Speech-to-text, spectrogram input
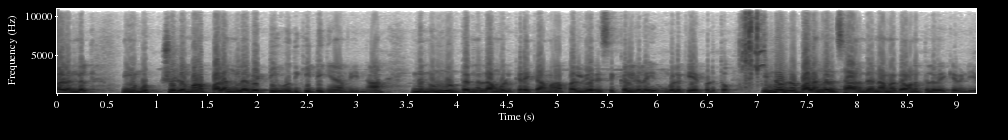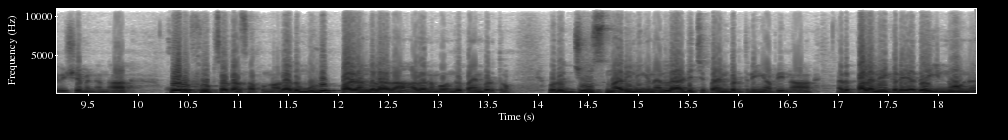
பழங்கள். நீங்கள் முற்றிலுமாக பழங்களை வெட்டி ஒதுக்கிட்டீங்க அப்படின்னா இந்த நுண்ணூட்டங்கள்லாம் உங்களுக்கு கிடைக்காம பல்வேறு சிக்கல்களை உங்களுக்கு ஏற்படுத்தும். இன்னொன்று பழங்கள் சார்ந்து நம்ம கவனத்தில் வைக்க வேண்டிய விஷயம் என்னென்னா ஹோல் ஃப்ரூட்ஸாக தான் சாப்பிடணும். அதாவது முழு பழங்களாக தான் அதை நம்ம வந்து பயன்படுத்தணும். ஒரு ஜூஸ் மாதிரி நீங்கள் நல்லா அடித்து பயன்படுத்துனீங்க அப்படின்னா அது பலனே கிடையாது. இன்னொன்று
